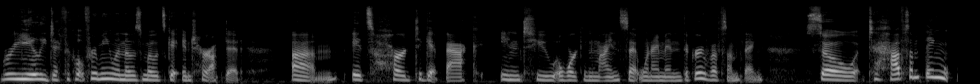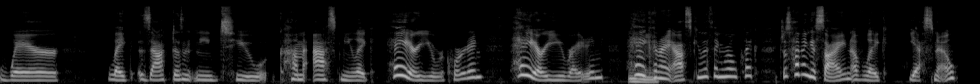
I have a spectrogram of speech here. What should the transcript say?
really difficult for me when those modes get interrupted. Um, it's hard to get back into a working mindset when I'm in the groove of something. So to have something where like Zach doesn't need to come ask me like, "Hey, are you recording? Hey, are you writing? Hey, can I ask you a thing real quick?" Just having a sign of like yes, no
